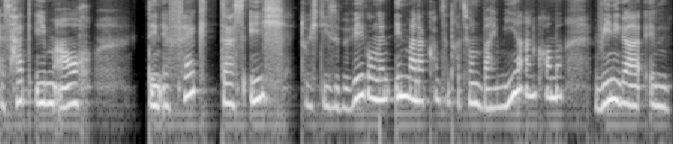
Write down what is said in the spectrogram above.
es hat eben auch den Effekt, dass ich durch diese Bewegungen in meiner Konzentration bei mir ankomme, weniger im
